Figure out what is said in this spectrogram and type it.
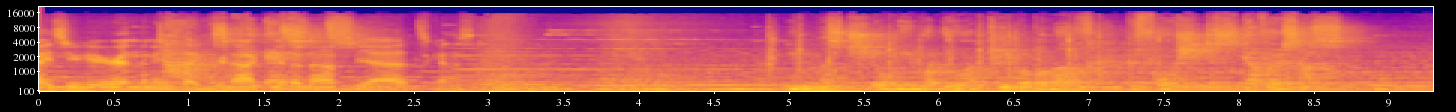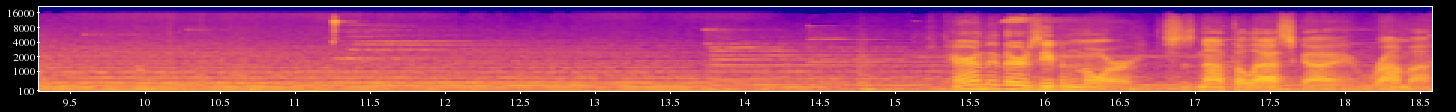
Invites you here and then he's like, you're not good enough. Yeah, it's kind of stupid. You must show me what you are capable of before she discovers us. Apparently there's even more. This is not the last guy, Rama.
